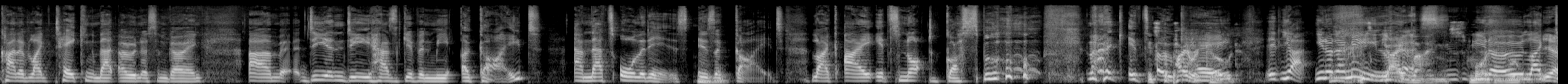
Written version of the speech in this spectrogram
kind of like taking that onus and going, um, D and D has given me a guide. And that's all it is, is Mm-hmm. a guide. Like I, it's not gospel. like it's, It's the okay. pirate code. It, yeah, you know what I mean. like guidelines more you than know, rules. like Yes.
